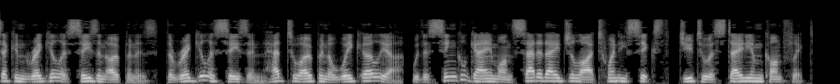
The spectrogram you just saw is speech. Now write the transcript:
2 regular season openers, the regular season had to open a week earlier, with a single game on Saturday, July 26, due to a stadium conflict.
